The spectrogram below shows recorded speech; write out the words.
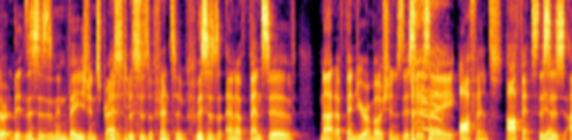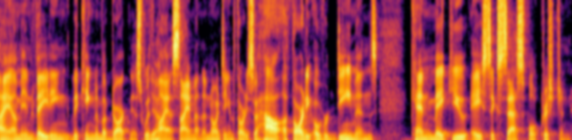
are this is an invasion strategy. this is offensive. this is an offensive, not offend your emotions. This is a Offense. offense. This Yeah. is I am invading the kingdom of darkness with my assignment, anointing, and authority. So, how authority over demons can make you a successful Christian?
